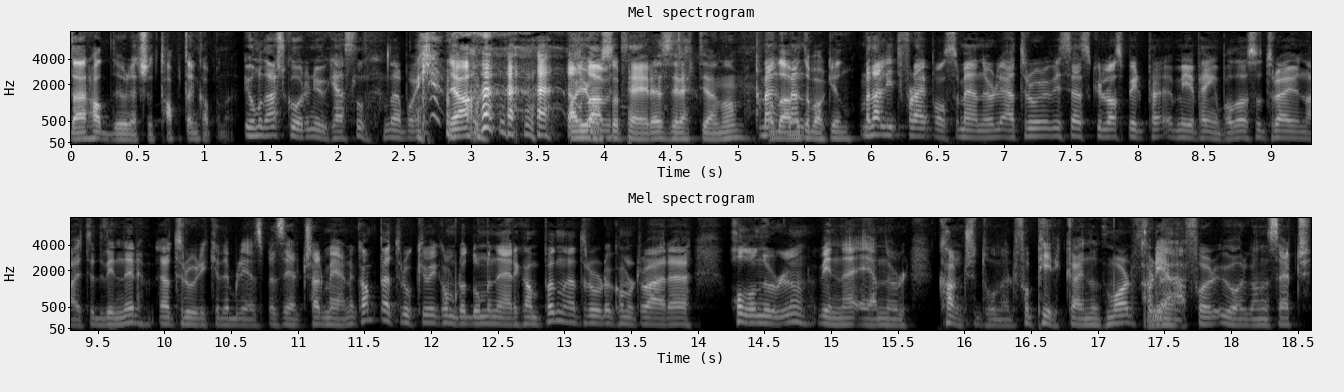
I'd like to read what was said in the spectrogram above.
der hadde de jo rett og slett tapt den kampen der. Jo, men der scorer Newcastle. Det er poenget. Ja. Ayose Perez rett igjennom. Og da er vi tilbake igjen. Men det er litt fleip også med 1-0. Jeg tror Hvis jeg skulle ha spilt mye penger på det, så tror jeg United vinner. Jeg tror ikke det blir en spesielt sjarmerende kamp. Jeg tror ikke vi kommer til å dominere kampen. Jeg tror det kommer til å være holde nullen, vinne 1-0, kanskje 2-0. Få pirka inn et mål, for de det- er for uorganisert.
